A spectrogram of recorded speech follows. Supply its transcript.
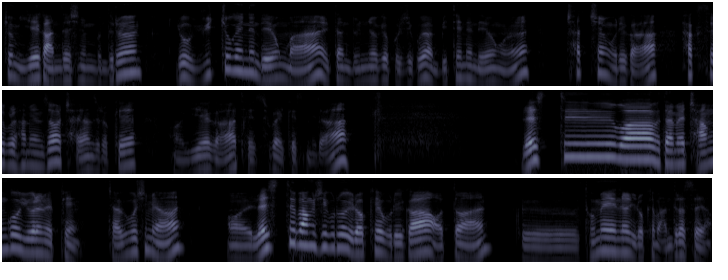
좀 이해가 안 되시는 분들은 요 위쪽에 있는 내용만 일단 눈여겨 보시고요. 밑에 있는 내용을 차츰 우리가 학습을 하면서 자연스럽게 어, 이해가 될 수가 있겠습니다. 레스트와 그 다음에 장고 URL 매핑. 자, 여기 보시면 어, 레스트 방식으로 이렇게 우리가 어떠한 그 도메인을 이렇게 만들었어요.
